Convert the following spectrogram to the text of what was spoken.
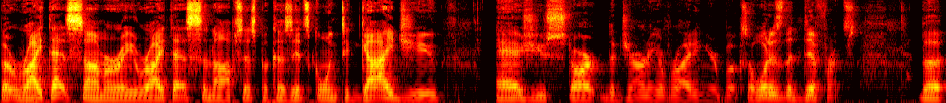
but write that summary, write that synopsis because it's going to guide you as you start the journey of writing your book. So, what is the difference? The,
